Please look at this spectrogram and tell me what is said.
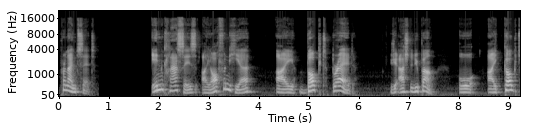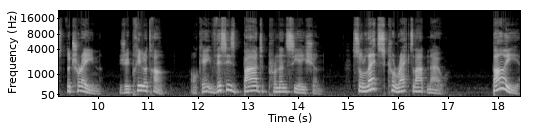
pronounce it. In classes, I often hear, I bogged bread, j'ai acheté du pain, or I cogged the train, j'ai pris le train. Okay, this is bad pronunciation. So let's correct that now. Buy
